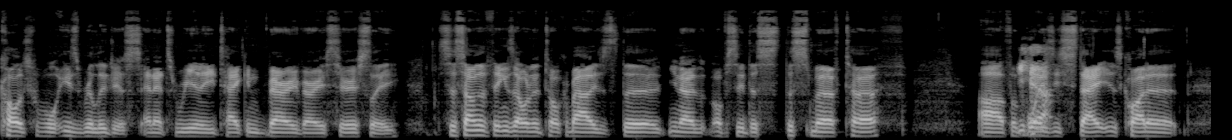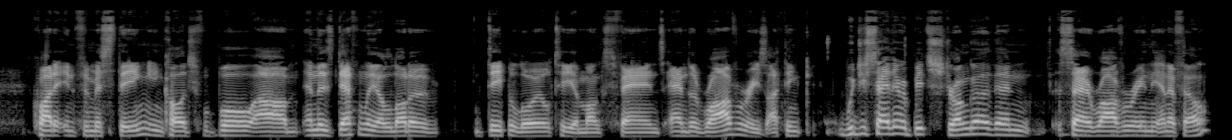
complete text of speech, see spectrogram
college football is religious and it's really taken very, very seriously. So some of the things I want to talk about is the, you know, obviously the the Smurf turf uh, for Yeah. Boise State is quite a quite an infamous thing in college football. Um, and there's definitely a lot of deeper loyalty amongst fans and the rivalries. I think would you say they're a bit stronger than say a rivalry in the NFL?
